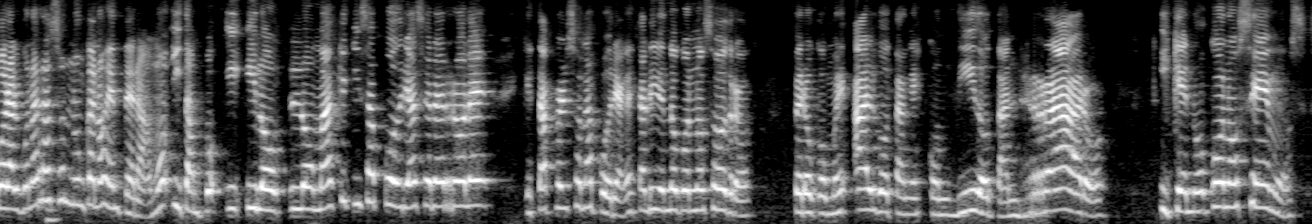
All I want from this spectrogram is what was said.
Por alguna razón nunca nos enteramos y tampoco, y, lo, lo más que quizás podría ser error es que estas personas podrían estar viviendo con nosotros, pero como es algo tan escondido, tan raro y que no conocemos,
